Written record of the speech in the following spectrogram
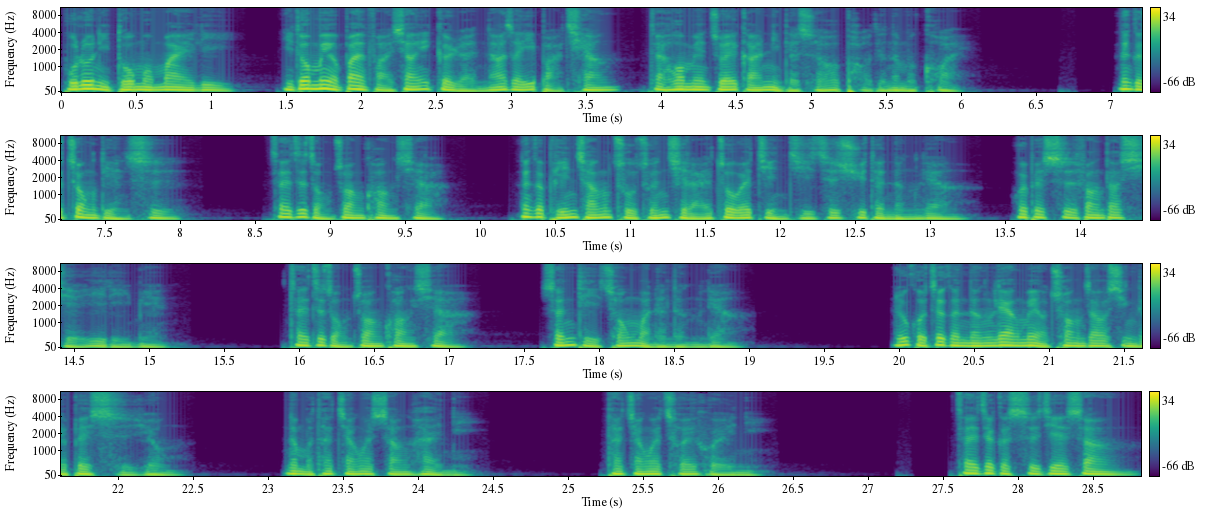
不论你多么卖力，你都没有办法像一个人拿着一把枪在后面追赶你的时候跑得那么快。那个重点是在这种状况下。那个平常储存起来作为紧急之需的能量会被释放到血液里面，在这种状况下，身体充满了能量。如果这个能量没有创造性的被使用，那么它将会伤害你，它将会摧毁你。在这个世界上，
